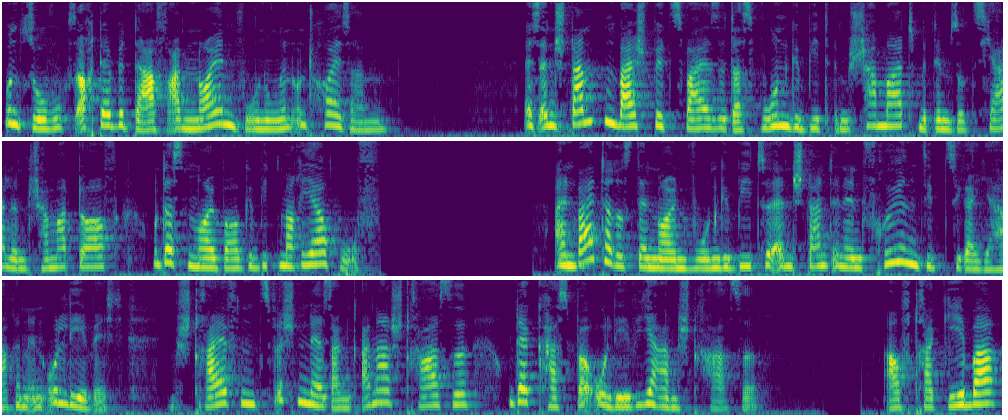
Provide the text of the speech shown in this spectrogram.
Und so wuchs auch der Bedarf an neuen Wohnungen und Häusern. Es entstanden beispielsweise das Wohngebiet im Schammert mit dem sozialen Schammertdorf und das Neubaugebiet Mariahof. Ein weiteres der neuen Wohngebiete entstand in den frühen 70er Jahren in Olewig, im Streifen zwischen der St. Anna Straße und der Kaspar-Olevian-Straße. Auftraggeber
